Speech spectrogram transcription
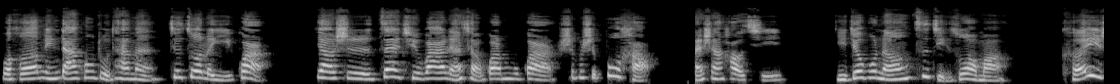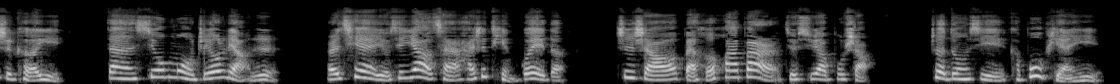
我和明达公主他们就做了一罐，要是再去挖两小罐木罐，是不是不好？”白善好奇。你就不能自己做吗？可以是可以，但休沐只有两日，而且有些药材还是挺贵的，至少百合花瓣就需要不少。这东西可不便宜。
